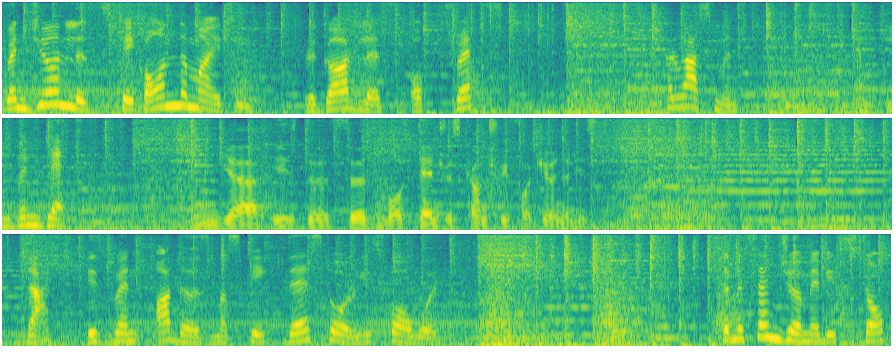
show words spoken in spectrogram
When journalists take on the mighty, regardless of threats, harassment, and even death. India is the third most dangerous country for journalists. That is when others must take their stories forward. The messenger may be stopped,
